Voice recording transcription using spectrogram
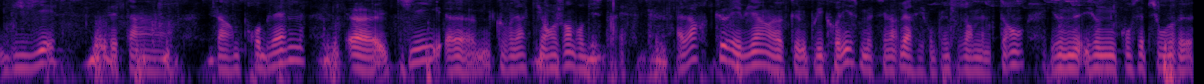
vivier, c'est un, c'est un problème qui, comment dire, qui engendre du stress. Alors que, eh bien, que le polychronisme, c'est l'inverse, ils font plein de choses en même temps, ils ont ils ont une conception euh,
